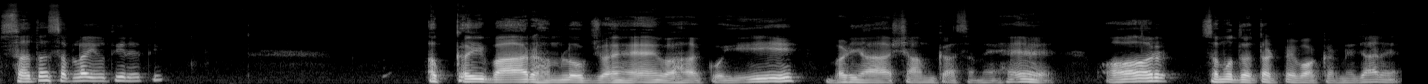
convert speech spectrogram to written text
सतत सप्लाई होती रहती। अब कई बार हम लोग जो हैं, वह कोई बढ़िया शाम का समय है और समुद्र तट पे वॉक करने जा रहे हैं।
